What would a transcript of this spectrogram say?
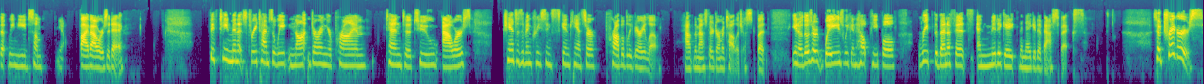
that we need some, you know, five hours a day. 15 minutes three times a week, not during your prime 10 to 2 hours. Chances of increasing skin cancer probably very low. Have them ask their dermatologist. But, you know, those are ways we can help people reap the benefits and mitigate the negative aspects. So, triggers.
